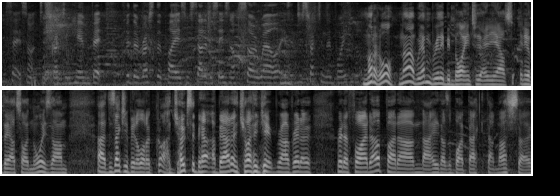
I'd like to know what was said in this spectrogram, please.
You say it's not distracting him, but for the rest of the players, you've started the season off so well. Is it distracting the boys? Not at all. No, we haven't really been buying into any else, any of the outside noise. Um, uh, there's actually been a lot of uh, jokes about about it, trying to get uh, Renato fired up, but um, no, he doesn't bite back that much. So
